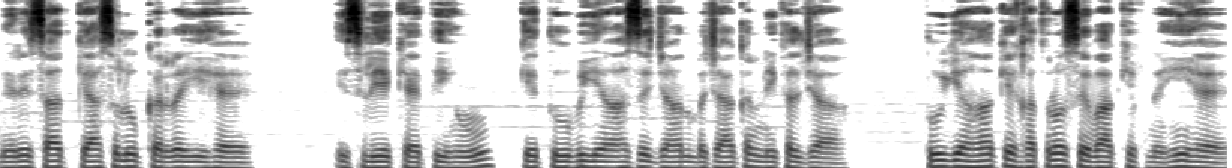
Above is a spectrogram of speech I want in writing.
मेरे साथ क्या सलूक कर रही है? इसलिए कहती हूँ कि तू भी यहाँ से जान बचाकर निकल जा। तू यहाँ के खतरों से वाकिफ नहीं है।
